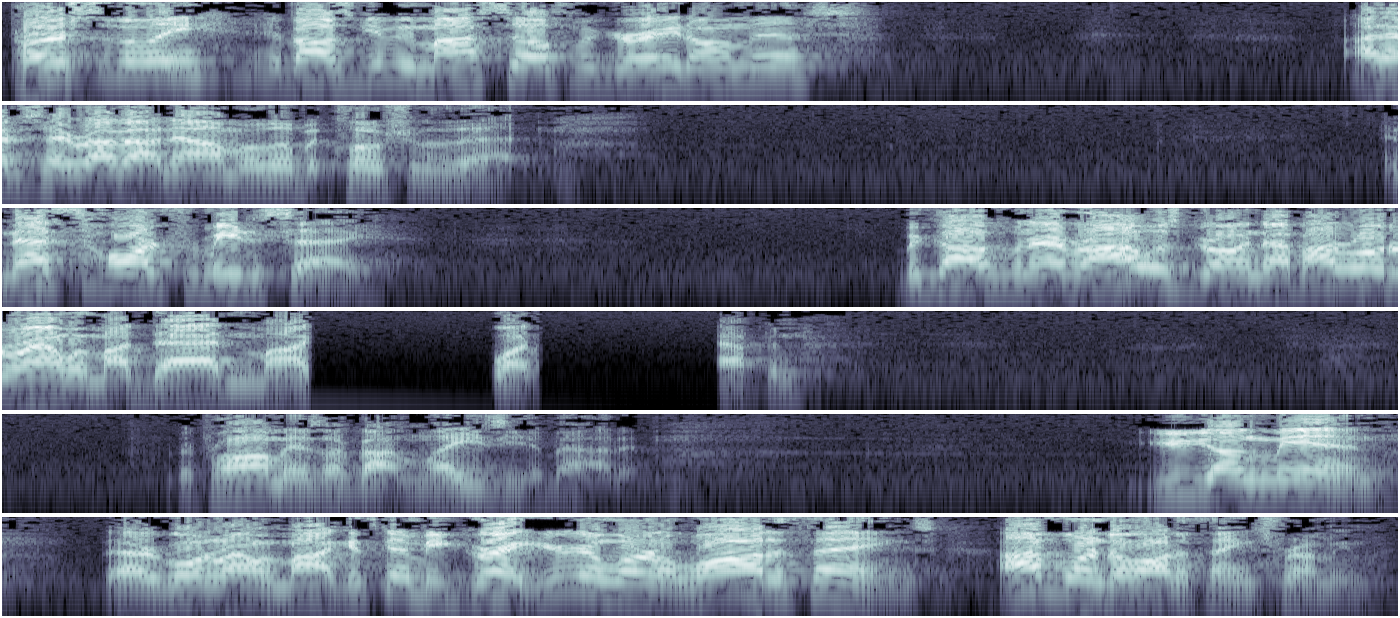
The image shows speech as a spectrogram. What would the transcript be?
Personally, if I was giving myself a grade on this, I'd have to say right about now I'm a little bit closer to that. And that's hard for me to say. Because whenever I was growing up, I rode around with my dad and my what happened. The problem is I've gotten lazy about it. You young men, that are going around with Mike. It's going to be great. You're going to learn a lot of things. I've learned a lot of things from him.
